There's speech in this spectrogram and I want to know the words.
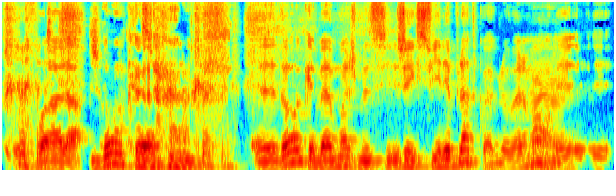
Voilà. donc, euh, euh, donc, eh ben moi, je me suis, j'ai essuyé les plates, quoi, globalement. Et,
